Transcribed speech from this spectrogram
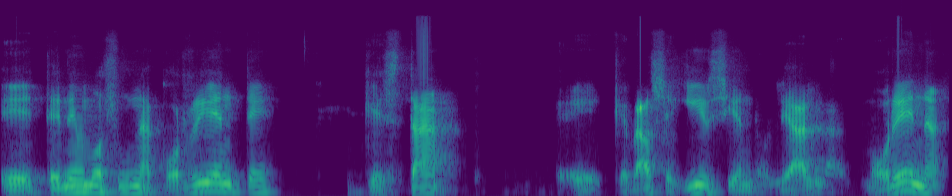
eh, tenemos una corriente que está, eh, que va a seguir siendo leal a Morena,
